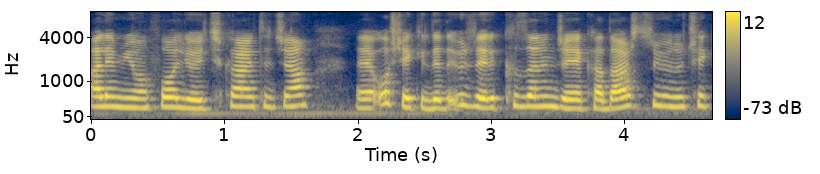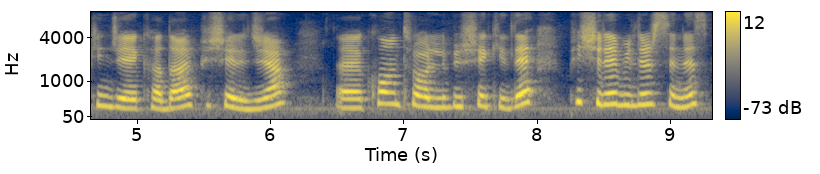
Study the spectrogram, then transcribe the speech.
alüminyum folyoyu çıkartacağım. E, o şekilde de üzeri kızarıncaya kadar, suyunu çekinceye kadar pişireceğim. E, kontrollü bir şekilde pişirebilirsiniz.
